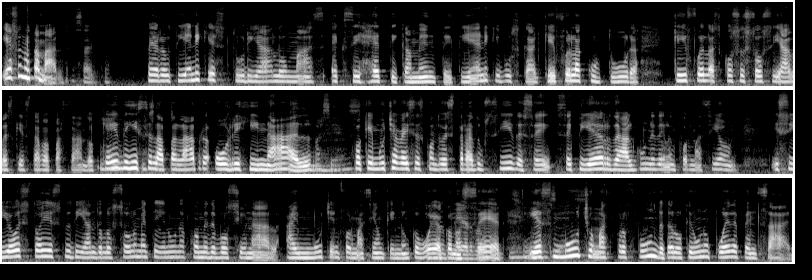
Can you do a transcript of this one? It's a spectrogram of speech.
Y eso no está mal, Exacto. pero tiene que estudiarlo más exigéticamente, tiene que buscar qué fue la cultura, qué fue las cosas sociales que estaba pasando, qué dice la palabra original, porque muchas veces cuando es traducida se, se pierde alguna de la información. Y si yo estoy estudiándolo solamente en una forma devocional, hay mucha información que nunca voy a conocer. y es mucho más profunda de lo que uno puede pensar.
